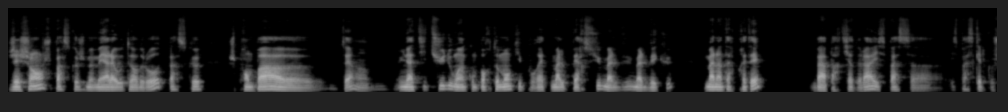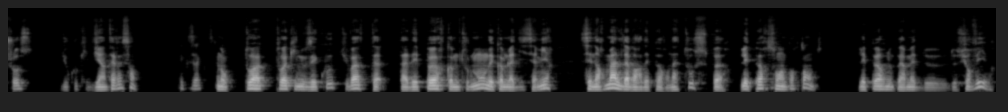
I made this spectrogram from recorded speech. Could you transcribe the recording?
j'échange, parce que je me mets à la hauteur de l'autre, parce que je prends pas, sais, un une attitude ou un comportement qui pourrait être mal perçu, mal vu, mal vécu, mal interprété. Bah, à partir de là, il se passe, heu, il se passe quelque chose, du coup, qui devient intéressant. Exact. Donc toi toi qui nous écoutes, tu vois, tu as des peurs comme tout le monde et comme l'a dit Samir, c'est normal d'avoir des peurs. On a tous peur. Les peurs sont importantes. Les peurs nous permettent de de survivre.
